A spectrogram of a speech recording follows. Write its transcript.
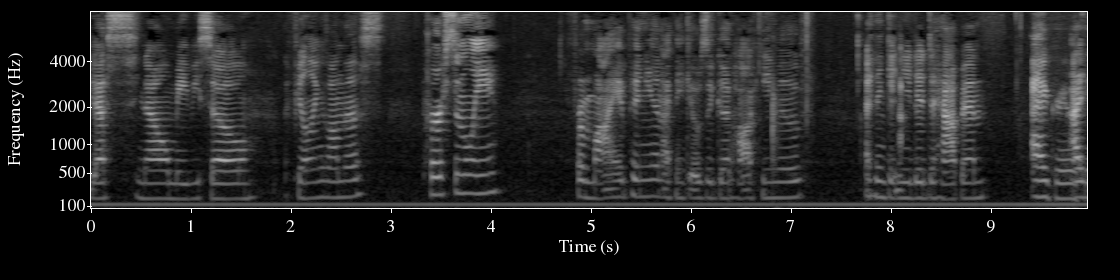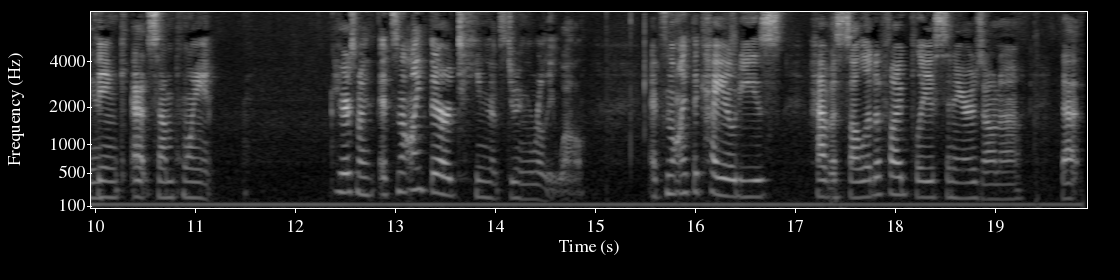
yes, no, maybe so feelings on this. Personally, from my opinion, I think it was a good hockey move. I think it needed to happen. I agree with you. I you. think at some point, here's my. It's not like they're a team that's doing really well. It's not like the Coyotes have a solidified place in Arizona that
